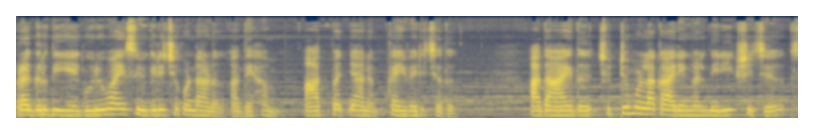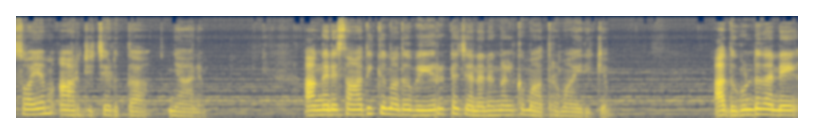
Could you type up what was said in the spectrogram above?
പ്രകൃതിയെ ഗുരുവായി സ്വീകരിച്ചുകൊണ്ടാണ് അദ്ദേഹം ആത്മജ്ഞാനം കൈവരിച്ചത്. അതായത് ചുറ്റുമുള്ള കാര്യങ്ങൾ നിരീക്ഷിച്ച് സ്വയം ആർജിച്ചെടുത്ത ജ്ഞാനം. അങ്ങനെ സാധിക്കുന്നത് വേറിട്ട ജനനങ്ങൾക്ക് മാത്രമായിരിക്കും. അതുകൊണ്ട് തന്നെ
